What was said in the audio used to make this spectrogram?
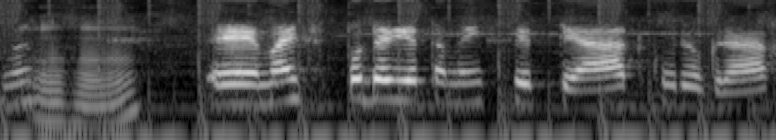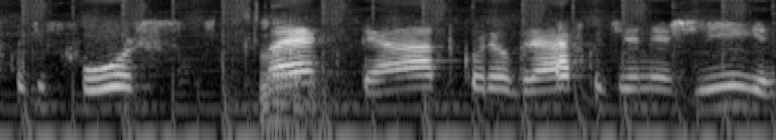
Né? Uhum. É, mas poderia também ser teatro coreográfico de força, né? claro. né? teatro coreográfico de energia.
